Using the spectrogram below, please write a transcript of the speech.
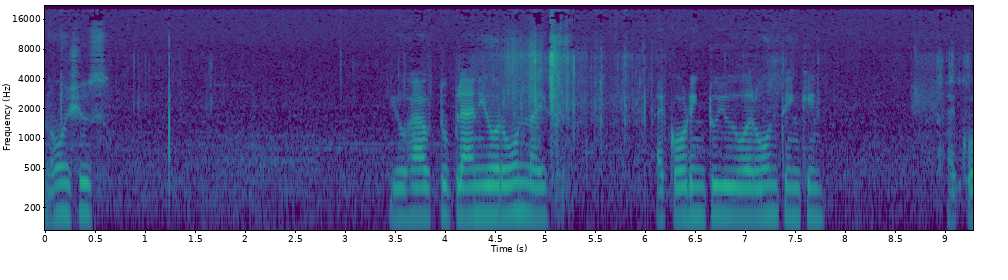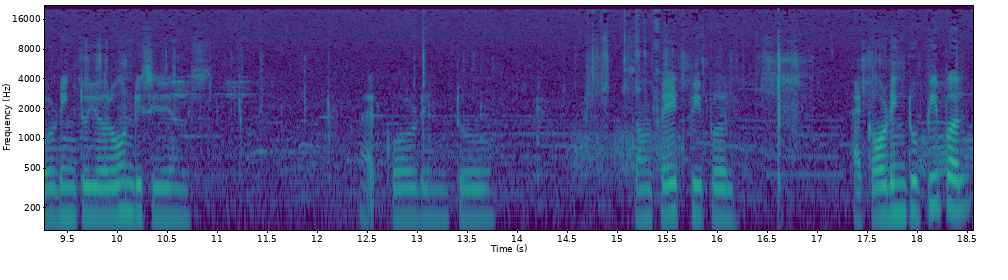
No issues. You have to plan your own life according to your own thinking according to your own decisions according to some fake people according to people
